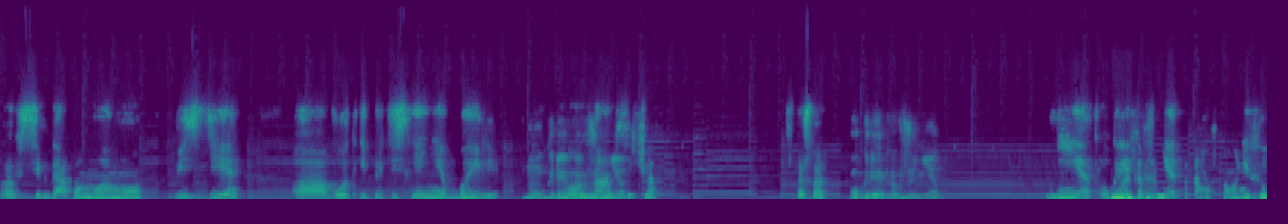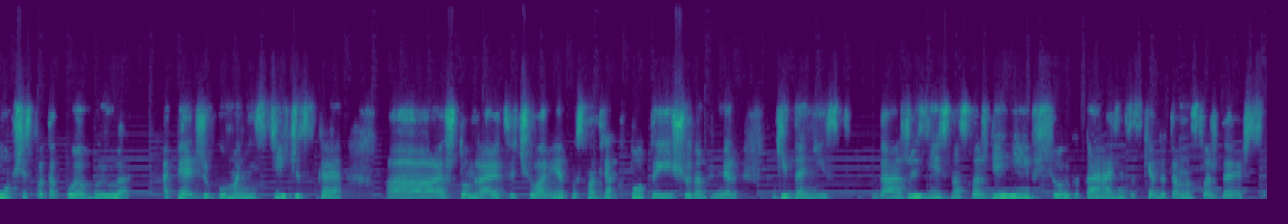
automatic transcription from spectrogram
э, всегда, по-моему, везде а, вот, и притеснения были. Ну, у греков Но же нам нет. сейчас... Что-что? У греков же нет. Нет, у греков нет, потому что у них и общество такое было. Опять же, гуманистическое, а, что нравится человеку, смотря кто ты еще, например, гидонист. Да, жизнь есть наслаждение и все. И какая разница, с кем ты там наслаждаешься?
